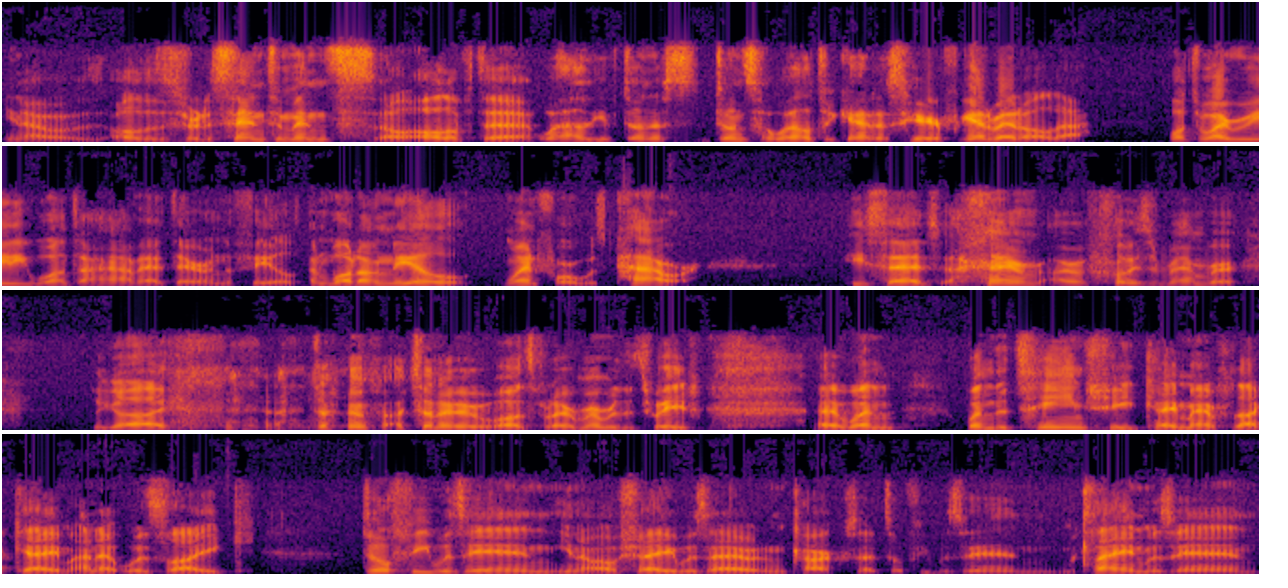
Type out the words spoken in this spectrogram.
you know, all the sort of sentiments, all, of the well, you've done us done so well to get us here. Forget about all that. What do I really want to have out there in the field? And what O'Neill went for was power. He said, I, I always remember the guy. I don't know. I don't know who it was, but I remember the tweet uh, when when the team sheet came out for that game, and it was like Duffy was in, you know, O'Shea was out, and Clark was out. Duffy was in, McClean was in,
